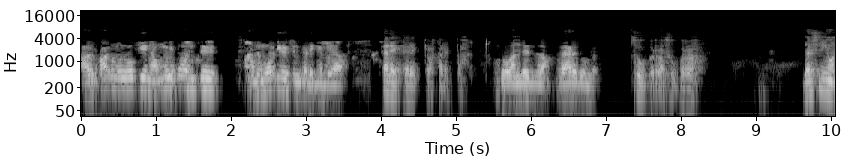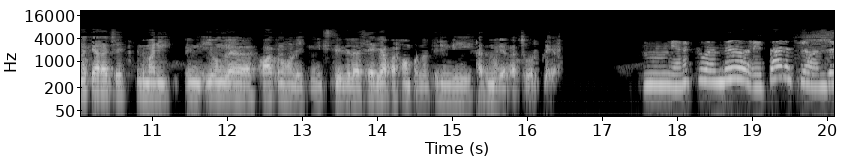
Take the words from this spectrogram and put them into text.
அவர் பார்க்கும்போது ஓகே நம்மளுக்கும் வந்துட்டு அந்த மோட்டிவேஷன் கிடைக்கும் இல்லையா? கரெக்ட் கரெக்டா கரெக்டா சோ அந்த இதுதான். வேற எதுவும் இல்ல. சூப்பர்ரா சூப்பர்ரா தர்ஷினி உனக்கு யாராச்சும் இந்த மாதிரி இவங்கள பார்க்கணும் லைக் நெக்ஸ்ட் இதுல சரியா பர்ஃபார்ம் பண்ணணும் திரும்பி அது மாதிரி ஏதாச்சும் ஒரு பிளேயர் உம் எனக்கு வந்து எஸ்ஆர்எஸ்ல வந்து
